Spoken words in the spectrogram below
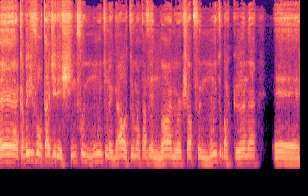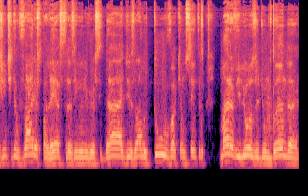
É, acabei de voltar de Erechim, foi muito legal, a turma estava enorme, o workshop foi muito bacana. É, a gente deu várias palestras em universidades, lá no Tuva, que é um centro maravilhoso de Umbanda,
